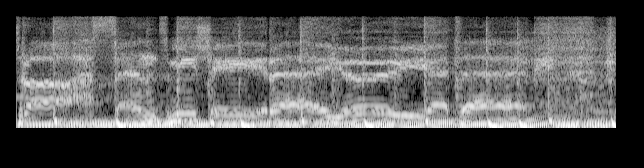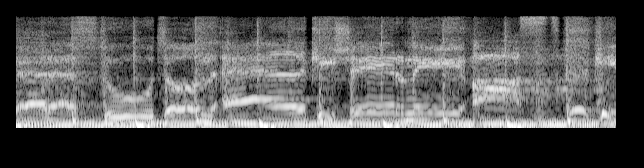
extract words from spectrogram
Jézusra, Szent Misére jöjjetek, keresztúton elkísérni azt, ki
